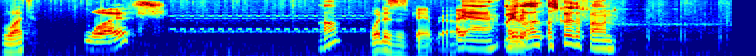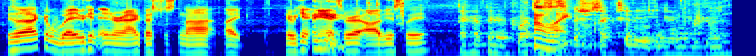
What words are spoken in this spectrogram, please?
What? What? Oh? What is this game, bro? Yeah. I- Okay, let- let's go to the phone. Is there like a way we can interact that's just not like okay, we can Right here. answer it obviously. There have been reports Oh, of like- suspicious activity in your neighborhood.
